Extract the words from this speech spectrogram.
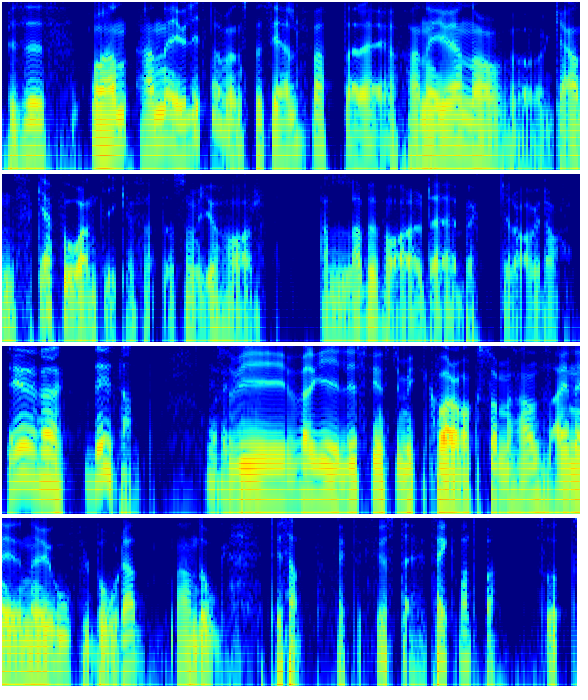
Precis. Och han, han är ju lite av en speciell författare. Han är ju en av ganska få antika författare som ju har alla bevarade böcker av idag. Det är, det är sant. Alltså faktiskt- vi, Vergilius finns det mycket kvar av också, men hans Mm. Aeneiden är ju ofullbordad när han dog. det är sant faktiskt. Just det. Det tänker man inte på. Så att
